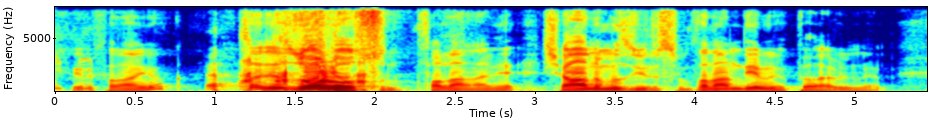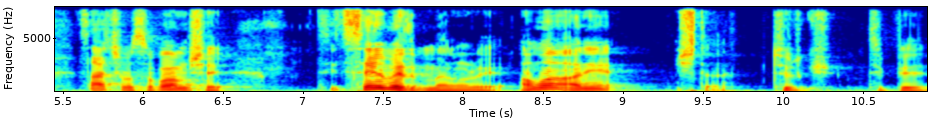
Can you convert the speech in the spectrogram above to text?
öğrettikleri falan yok. Sadece zor olsun falan hani şanımız yürüsün falan diye mi yapıyorlar bilmiyorum. Saçma sapan bir şey. Hiç sevmedim ben orayı. Ama hani işte Türk tipi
